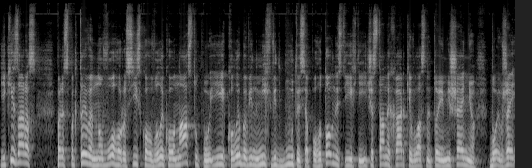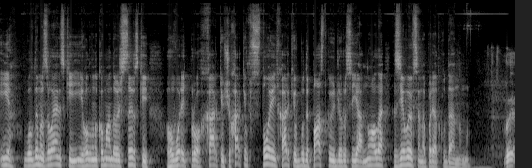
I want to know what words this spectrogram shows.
які зараз перспективи нового російського великого наступу, і коли би він міг відбутися по готовності їхній, і чи стане Харків власне тою мішенню? Бо вже і Володимир Зеленський, і головнокомандувач Сирський говорять про Харків, що Харків стоїть, Харків буде пасткою для росіян. Ну але з'явився на порядку денному. Ви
